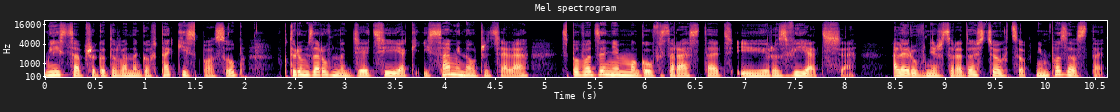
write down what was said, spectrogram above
miejsca przygotowanego w taki sposób, w którym zarówno dzieci, jak i sami nauczyciele z powodzeniem mogą wzrastać i rozwijać się, ale również z radością chcą w nim pozostać.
